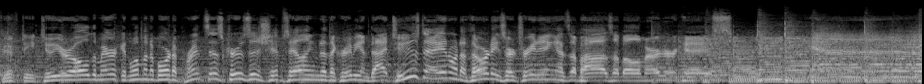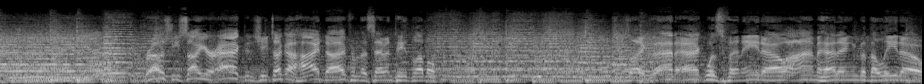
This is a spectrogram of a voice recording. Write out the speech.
52-year-old American woman aboard a Princess Cruises ship sailing to the Caribbean died Tuesday in what authorities are treating as a possible murder case. Bro, she saw your act and she took a high dive from the 17th level. Like, that act was finito. I'm heading to the Lido.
